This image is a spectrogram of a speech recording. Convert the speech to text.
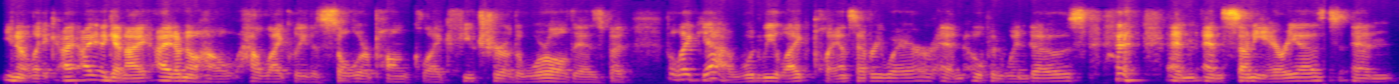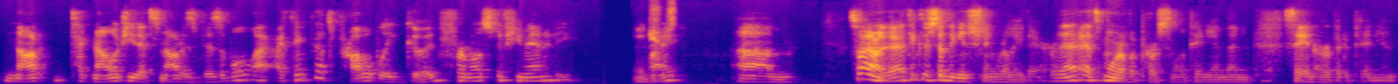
you know, like I, I again, I, I don't know how how likely the solar punk like future of the world is, but but like yeah, would we like plants everywhere and open windows and and sunny areas and not technology that's not as visible? I, I think that's probably good for most of humanity, right? Um, so I don't know. I think there's something interesting really there. That's more of a personal opinion than say an Urbit opinion.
